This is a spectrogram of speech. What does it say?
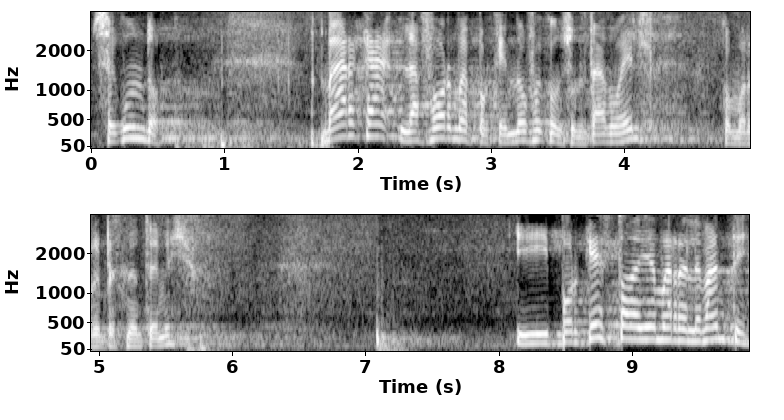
Segundo, marca la forma porque no fue consultado él como representante de México. ¿Y por qué es todavía más relevante?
